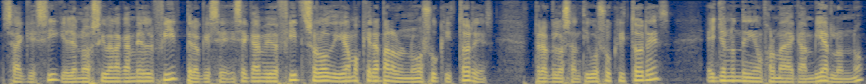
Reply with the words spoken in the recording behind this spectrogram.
o sea, que sí, que ellos nos iban a cambiar el feed, pero que ese, cambio de feed solo digamos que era para los nuevos suscriptores, pero que los antiguos suscriptores ellos no tenían forma de cambiarlos, ¿no?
